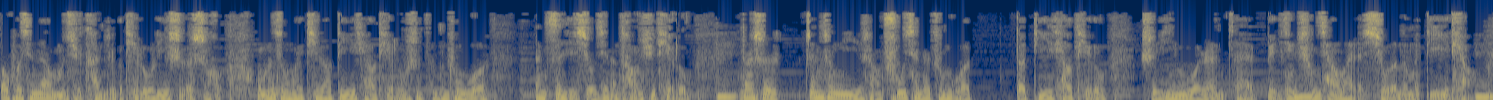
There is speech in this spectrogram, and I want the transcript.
包括现在我们去看这个铁路历史的时候，我们总会提到第一条铁路是咱们中国人自己修建的唐胥铁路。嗯但是真正意义上出现在中国的第一条铁路是英国人在北京城墙外的修的那么第一条。嗯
